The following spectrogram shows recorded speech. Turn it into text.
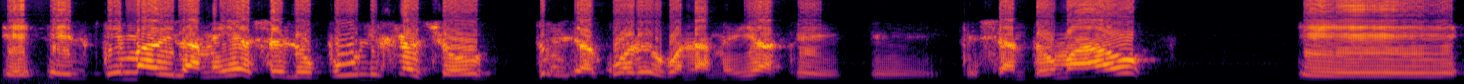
Eh, el tema de las medidas de salud pública, yo estoy de acuerdo con las medidas que, se han tomado. Eh,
